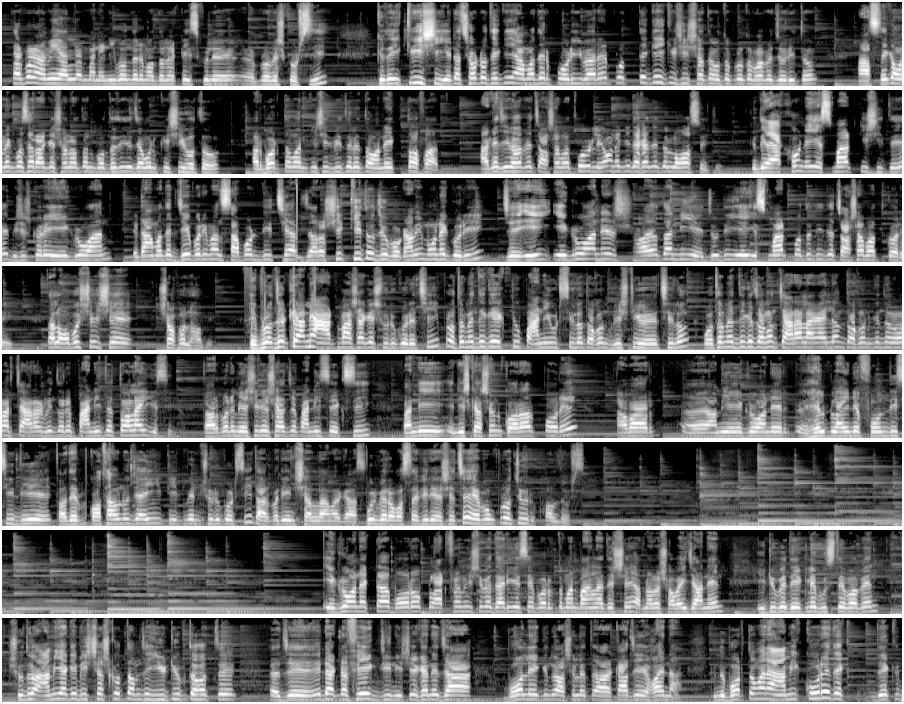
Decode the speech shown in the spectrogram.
তারপর আমি আল্লাহ মানে নিবন্ধনের মাধ্যমে একটা স্কুলে প্রবেশ করছি। কিন্তু এই কৃষি, এটা ছোট থেকেই আমাদের পরিবারের প্রত্যেকেই কৃষির সাথে ওতপ্রোতভাবে জড়িত। আজ থেকে অনেক বছর আগে সনাতন পদ্ধতিতে যেমন কৃষি হতো, আর বর্তমান কৃষির ভিতরে তো অনেক তফাৎ। আগে যেভাবে চাষাবাদ করলে অনেকেই দেখা যেত লস হইতো। কিন্তু এখন এই স্মার্ট কৃষিতে, বিশেষ করে এগ্রো ওয়ান এটা আমাদের যে পরিমাণ সাপোর্ট দিচ্ছে আর যারা শিক্ষিত যুবক, আমি মনে করি যে এই এগ্রো ওয়ানের সহায়তা নিয়ে যদি এই স্মার্ট পদ্ধতিতে চাষাবাদ করে, তাহলে অবশ্যই সে সফল হবে। এই প্রজেক্টটা আমি আট মাস আগে শুরু করেছি। প্রথমের দিকে একটু পানি উঠছিল, তখন বৃষ্টি হয়েছিল। প্রথমের দিকে যখন চারা লাগাইলাম, তখন কিন্তু আমার চারার ভিতরে পানিতে তলাই গেছিল। তারপরে মেশিনের সাহায্যে পানি সেকছি। পানি নিষ্কাশন করার পরে আবার আমি এগ্রোয়ানের হেল্পলাইনে ফোন দিছি দিয়ে তাদের কথা অনুযায়ী ট্রিটমেন্ট শুরু করছি। তারপরে ইনশাল্লাহ আমার গাছ পূর্বের অবস্থায় ফিরে এসেছে এবং প্রচুর ফল ধরছে। এগ্রোয়ান একটা বড় প্ল্যাটফর্ম হিসেবে দাঁড়িয়েছে বর্তমান বাংলাদেশে, আপনারা সবাই জানেন, ইউটিউবে দেখলে বুঝতে পাবেন। শুধু আমি আগে বিশ্বাস করতাম যে ইউটিউব তো হচ্ছে যে এটা একটা ফেক জিনিস, এখানে যা বলে কিন্তু আসলে তা কাজে হয় না। কিন্তু বর্তমানে আমি করে দেখ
